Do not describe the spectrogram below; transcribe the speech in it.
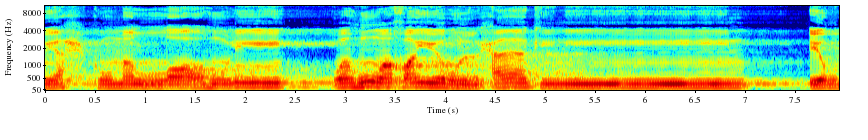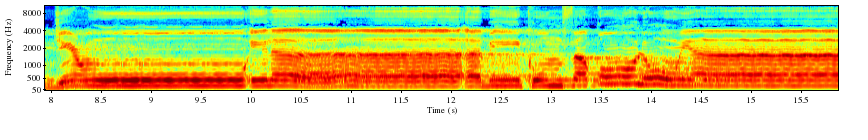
يحكم الله لي وهو خير الحاكمين. ارجعوا إلى أبيكم فقولوا يا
